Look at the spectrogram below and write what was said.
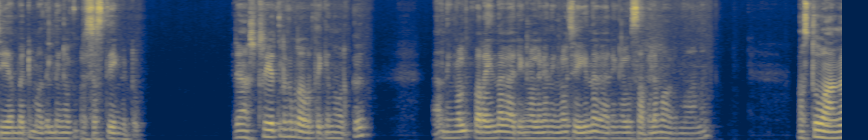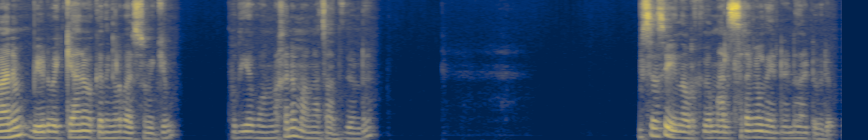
ചെയ്യാൻ പറ്റും. അതിൽ നിങ്ങൾക്ക് പ്രശസ്തിയും കിട്ടും. രാഷ്ട്രീയത്തിലൊക്കെ പ്രവർത്തിക്കുന്നവർക്ക് നിങ്ങൾ പറയുന്ന കാര്യങ്ങൾ അല്ലെങ്കിൽ നിങ്ങൾ ചെയ്യുന്ന കാര്യങ്ങൾ സഫലമാകുന്നതാണ്. വസ്തു വാങ്ങാനും വീട് വയ്ക്കാനും ഒക്കെ നിങ്ങൾ പരിശ്രമിക്കും. പുതിയ വാഹനം വാങ്ങാൻ സാധ്യതയുണ്ട്. ബിസിനസ് ചെയ്യുന്നവർക്ക് മത്സരങ്ങൾ നേരിടേണ്ടതായിട്ട് വരും.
